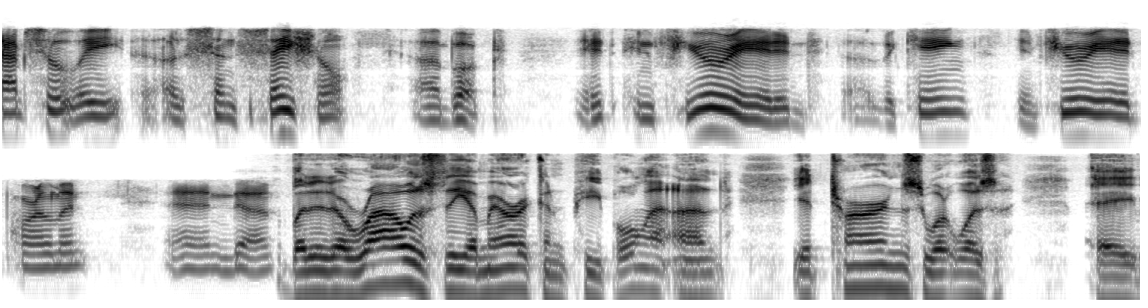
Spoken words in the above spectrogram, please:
absolutely a sensational uh, book. It infuriated uh, the king, infuriated Parliament, and uh, but it aroused the American people, and it turns what was a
